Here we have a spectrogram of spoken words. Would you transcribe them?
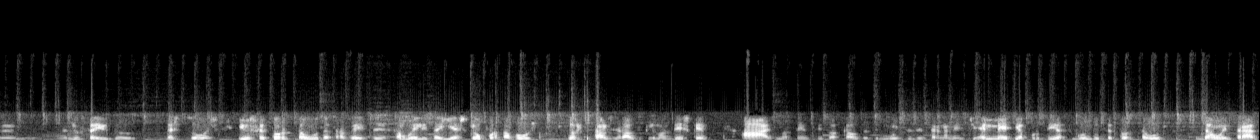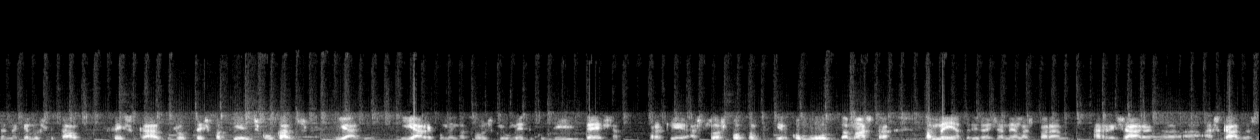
eh, no seio do, das pessoas. E o setor de saúde, através de Samuel Isaías, que é o porta-voz do Hospital Geral de Climão, diz que a asma tem sido a causa de muitos internamentos. Em média, por dia, segundo o setor de saúde, dão entrada naquele hospital seis casos ou seis pacientes com casos de asma. E há recomendações que o médico deixa para que as pessoas possam seguir como o uso da máscara, também abrir as janelas para arranjar uh, as casas,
